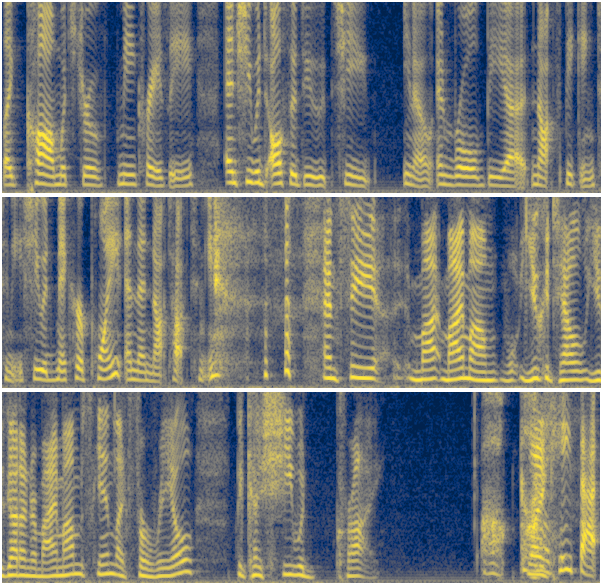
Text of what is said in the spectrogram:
like calm which drove me crazy. And she would also do she you know enrolled the uh, not speaking to me. She would make her point and then not talk to me And see, my my mom, you could tell you got under my mom's skin, like for real, because she would cry. oh god i hate that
